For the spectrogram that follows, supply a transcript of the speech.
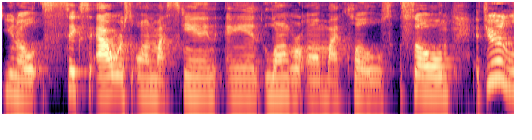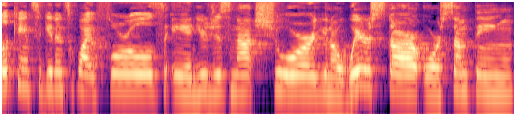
you know, six hours on my skin and longer on my clothes. So if you're looking to get into white florals and you're just not sure, you know, where to start or something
